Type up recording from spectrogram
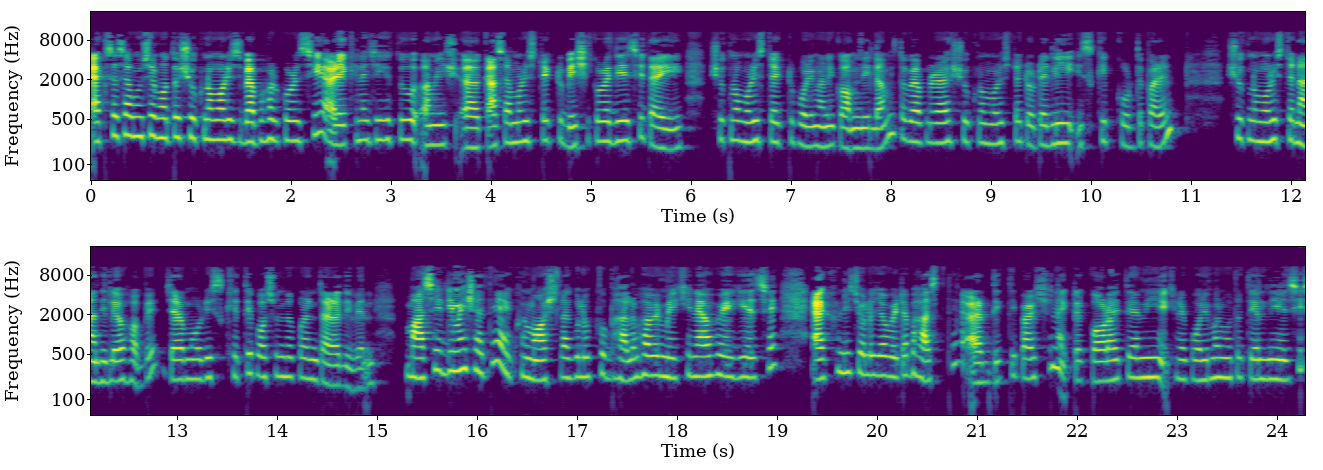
এক চা চামচের মতো শুকনো মরিচ ব্যবহার করেছি, আর এখানে যেহেতু আমি কাঁচা মরিচটা একটু বেশি করে দিয়েছি, তাই শুকনো মরিচটা একটু পরিমাণে কম দিলাম। তবে আপনারা শুকনো মরিচটা টোটালি স্কিপ করতে পারেন। শুকনো মরিচটা না দিলেও হবে। যারা মরিচ খেতে পছন্দ করেন, তারা দিবেন। মাছের ডিমের সাথে এখন মশলাগুলো খুব ভালোভাবে মেখে নেওয়া হয়ে গিয়েছে। এখনই চলে যাব এটা ভাজতে। আর দেখতে পাচ্ছেন একটা কড়াইতে আমি এখানে পরিমাণ মতো তেল নিয়েছি।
